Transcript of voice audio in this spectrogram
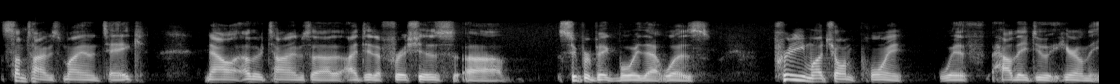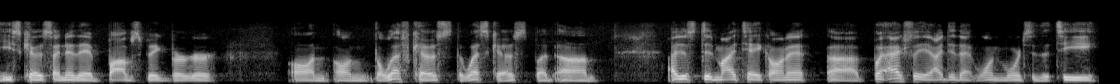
sometimes my own take. Now other times uh, I did a Frisch's uh, super big boy that was pretty much on point with how they do it here on the East Coast. I know they have Bob's Big Burger on on the left coast, the West Coast, but um, I just did my take on it. Uh, but actually, I did that one more to the T.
